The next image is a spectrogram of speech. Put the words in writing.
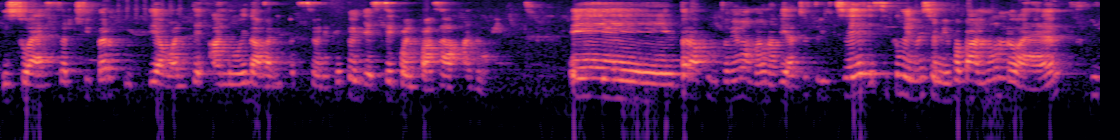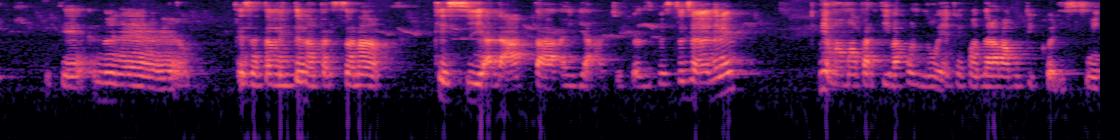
il suo esserci per tutti a volte a noi dava l'impressione che togliesse qualcosa a noi. E, però appunto mia mamma è una viaggiatrice e siccome invece mio papà non lo è, perché non è esattamente una persona che si adatta ai viaggi di questo genere, mia mamma partiva con noi anche quando eravamo piccolissimi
